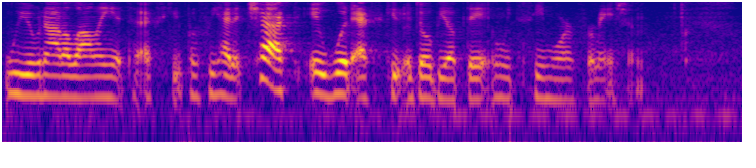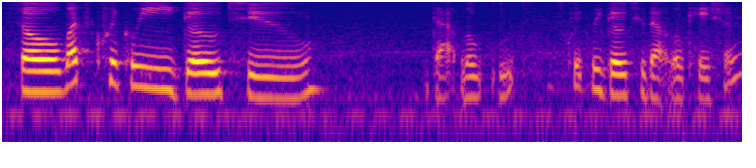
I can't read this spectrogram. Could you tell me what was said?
we were not allowing it to execute. But if we had it checked, it would execute Adobe Update, and we'd see more information. So let's quickly go to that. Lo- oops. Let's quickly go to that location.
